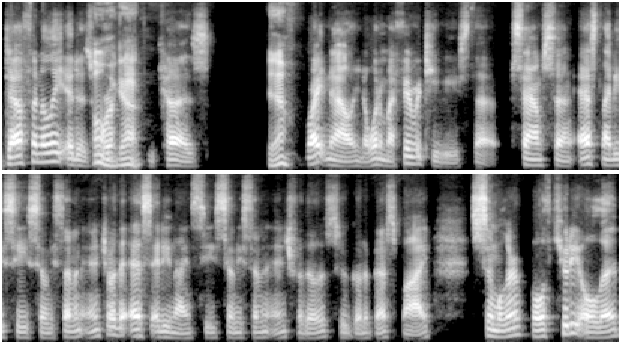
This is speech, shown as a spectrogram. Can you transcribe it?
definitely it is Oh working because Yeah. right now, you know, one of my favorite TVs, the Samsung S90C 77 inch or the S89C 77 inch for those who go to Best Buy, similar, both QD OLED.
